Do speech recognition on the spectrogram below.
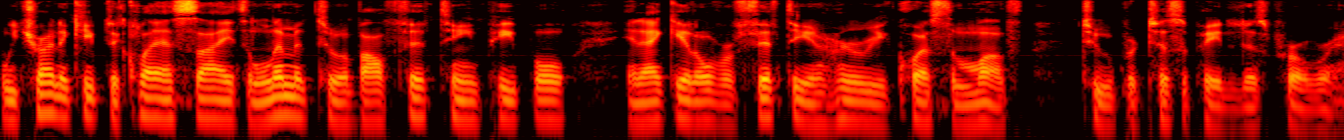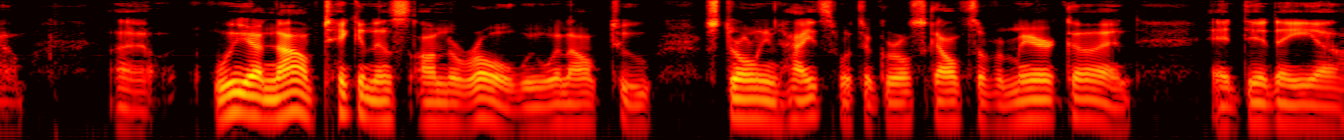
We try to keep the class size limit to about 15 people, and I get over 50 or 100 requests a month to participate in this program. Uh, we are now taking this on the road. We went out to Sterling Heights with the Girl Scouts of America and, and did a uh,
